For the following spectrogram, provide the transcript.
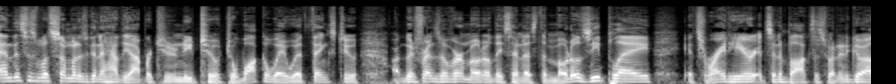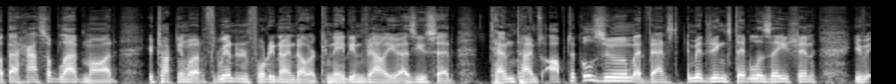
and this is what someone is going to have the opportunity to to walk away with thanks to our good friends over at Moto. They send us the Moto Z Play. It's right here. It's in a box. It's ready to go out. That Hasselblad mod. You're talking about a $349 Canadian value, as you said, 10 times optical zoom, advanced imaging stabilization. You've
